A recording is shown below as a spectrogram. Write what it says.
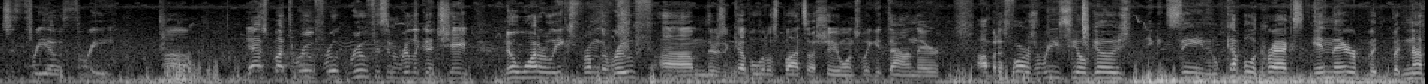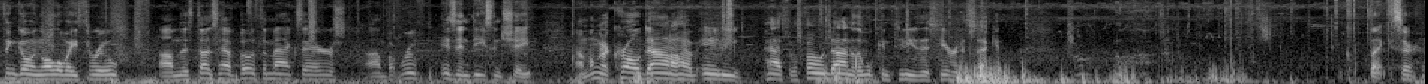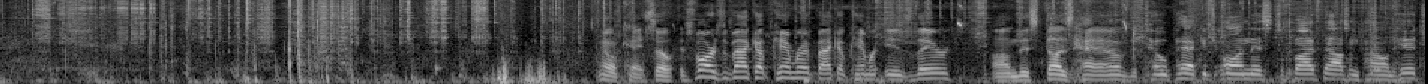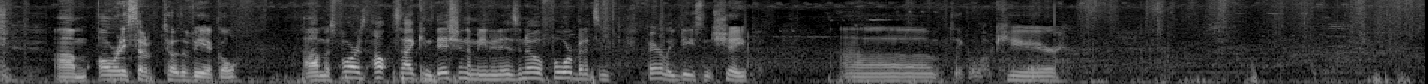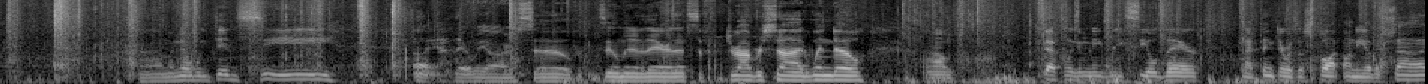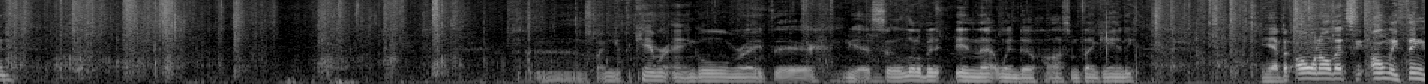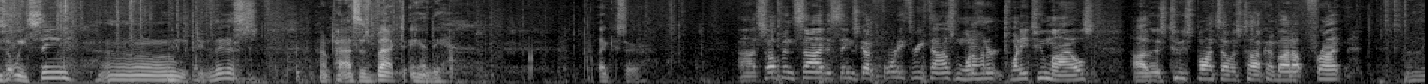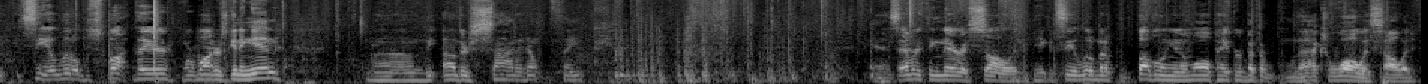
It's a 303. Um, yes, but the roof, roof roof is in really good shape. No water leaks from the roof. Um, there's a couple little spots I'll show you once we get down there. Uh, but as far as reseal goes, you can see a couple of cracks in there, but but nothing going all the way through. Um, this does have both the MaxxAirs, um, but roof is in decent shape. Um, I'm gonna crawl down. I'll have Andy pass the phone down, and then we'll continue this here in a second. Thank you, sir. Okay, so as far as the backup camera, backup camera is there. Um, this does have the tow package on this. It's a 5,000 pound hitch. Um, already set up to tow the vehicle. Um, as far as outside condition, I mean, it is an 04, but it's in fairly decent shape. Um, take a look here. Um, I know we did see Oh yeah, there we are. So if can zoom into there, that's the driver's side window. Um, definitely gonna need resealed there. And I think there was a spot on the other side. Uh, if I can get the camera angle right there. Yeah, so a little bit in that window. Awesome, thank you, Andy. Yeah, but all in all, that's the only things that we've seen. Um, do this, and pass this back to Andy. Thank you, sir. Uh, so up inside, this thing's got 43,122 miles. Uh, two spots I was talking about up front. Uh, you can see a little spot there where water's getting in. Um, the other side, I don't think. Yes, everything there is solid. You can see a little bit of bubbling in the wallpaper, but the, the actual wall is solid.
